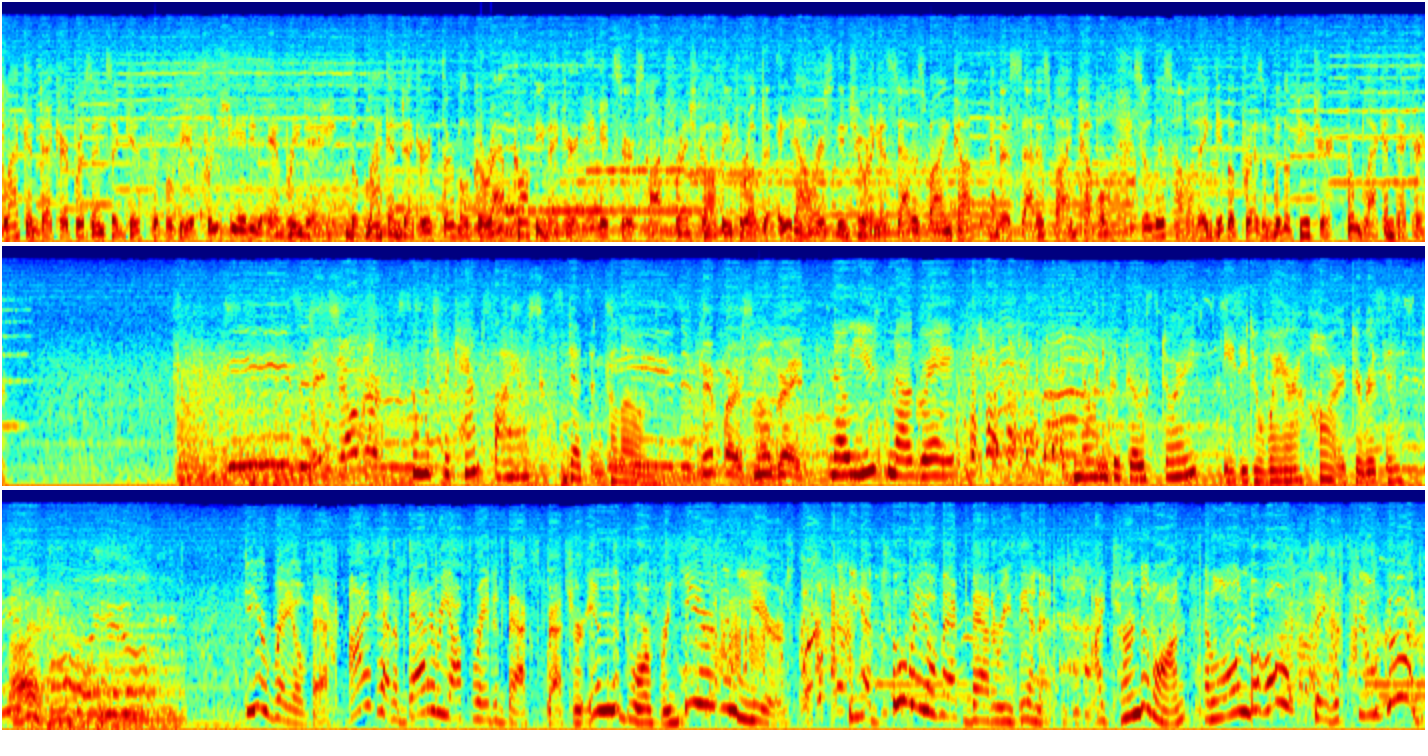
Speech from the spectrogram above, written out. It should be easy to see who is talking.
Speaker 1: Black & Decker presents a gift that will be appreciated every day. The Black & Decker Thermal Carafe Coffee Maker. It serves hot, fresh coffee for up to eight hours, ensuring a satisfying cup and a satisfied couple. So this holiday, give a present with a future from Black & Decker.
Speaker 2: Need shelter?
Speaker 3: So much for campfires.
Speaker 4: Stetson Cologne.
Speaker 2: Campfires smell great.
Speaker 3: No, you smell great. know any good ghost stories?
Speaker 4: Easy to wear, hard to resist.
Speaker 2: Hi.
Speaker 5: Dear Rayovac, I've had a battery-operated back scratcher in the drawer for years and years. We had two Rayovac batteries in it. I turned it on, and lo and behold, they were still good.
